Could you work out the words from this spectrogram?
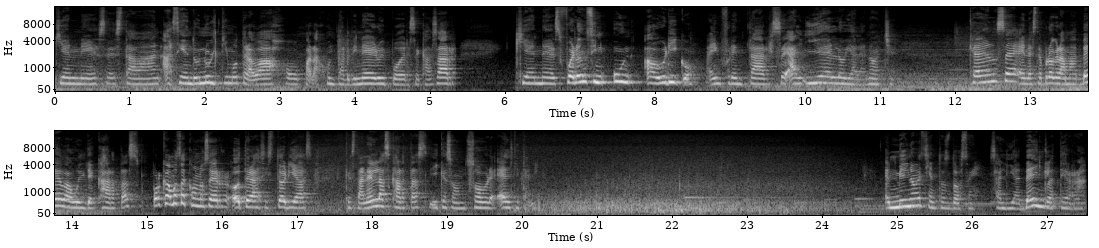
quienes estaban haciendo un último trabajo para juntar dinero y poderse casar, quienes fueron sin un abrigo a enfrentarse al hielo y a la noche Quédense en este programa de Baúl de Cartas porque vamos a conocer otras historias que están en las cartas y que son sobre el Titanic. En 1912 salía de Inglaterra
